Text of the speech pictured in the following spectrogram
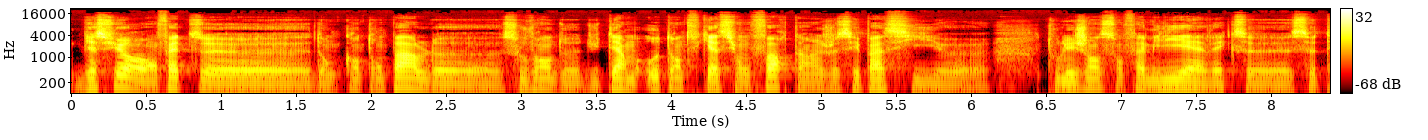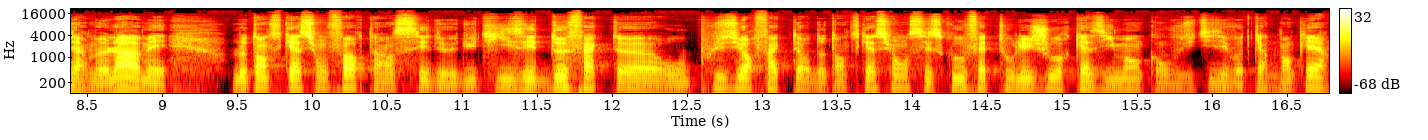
Bien sûr, en fait, euh, donc quand on parle euh, souvent du terme authentification forte, hein, je ne sais pas si euh, tous les gens sont familiers avec ce, terme-là, mais l'authentification forte, hein, c'est d'utiliser deux facteurs ou plusieurs facteurs d'authentification. C'est ce que vous faites tous les jours quasiment quand vous utilisez votre carte bancaire.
